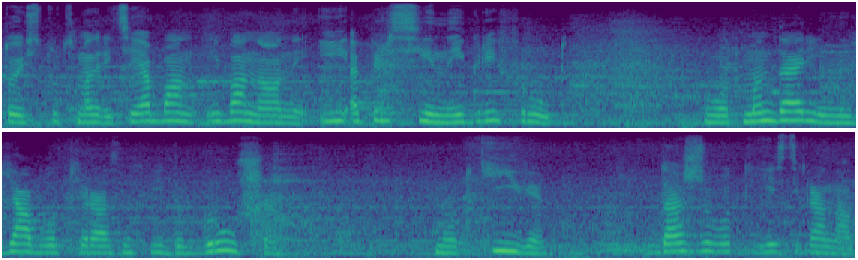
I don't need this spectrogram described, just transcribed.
то есть тут, смотрите, и, обан, и бананы, и апельсины, и грейпфрут, вот, мандарины, яблоки разных видов, груши, вот, киви, даже вот есть гранат.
